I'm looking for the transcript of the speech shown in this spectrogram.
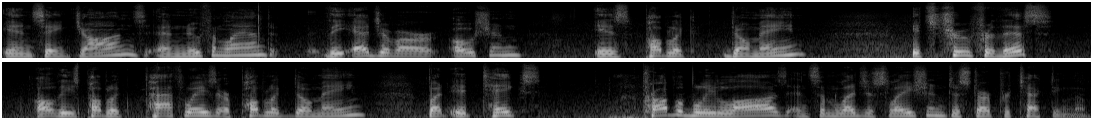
in St. John's and Newfoundland. The edge of our ocean is public domain. It's true for this all these public pathways are public domain, but it takes probably laws and some legislation to start protecting them.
